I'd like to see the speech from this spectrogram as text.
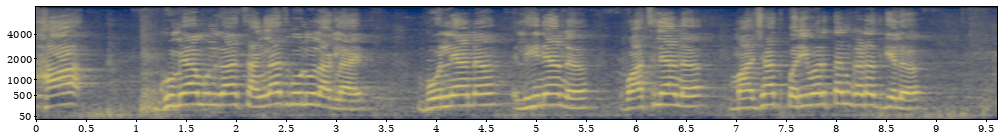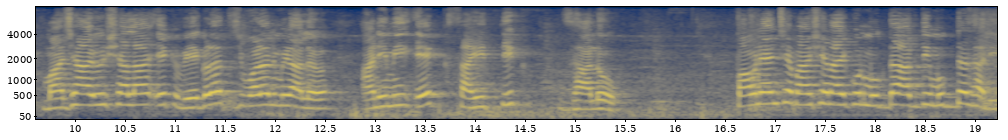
हा घुम्या मुलगा चांगलाच बोलू लागलाय. बोलण्यानं लिहिण्यानं वाचल्यानं माझ्यात परिवर्तन घडत गेलं. माझ्या आयुष्याला एक वेगळंच वळण मिळालं आणि मी एक साहित्यिक झालो. पाहुण्यांचे भाषण ऐकून मुग्धा अगदी मुग्ध झाली.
